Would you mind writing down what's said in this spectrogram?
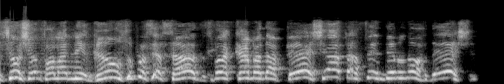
Se eu falar negão, sou processado. Se falar caba da peste, ah, está ofendendo o Nordeste.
